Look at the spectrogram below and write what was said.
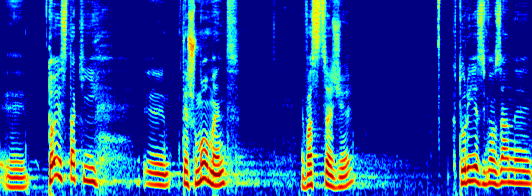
Y, to jest taki y, też moment w ascezie, który jest związany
